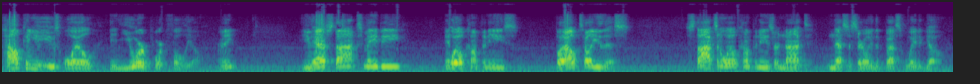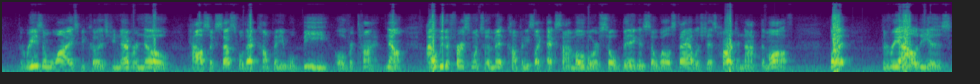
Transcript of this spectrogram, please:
how can you use oil in your portfolio, right? You have stocks maybe in oil companies, but I'll tell you this. Stocks and oil companies are not necessarily the best way to go. The reason why is because you never know how successful that company will be over time. Now, I'll be the first one to admit companies like ExxonMobil are so big and so well established that it's hard to knock them off. But the reality is,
